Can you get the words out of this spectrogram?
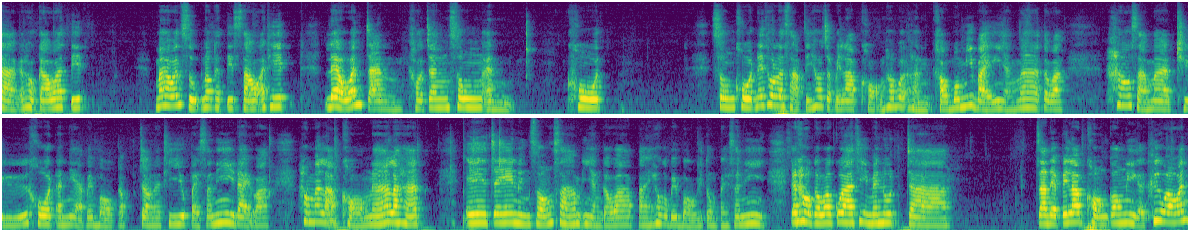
จากกระเทากาว่าติด มาวันศุกร์เนาะกับติดเสาร์อาทิตย์ แล้ววันจันทร์เขาจังส่งอันโคดส่งโคดในโทรศัพท์ที่เขาจะไปรับของเขาบ่หันเขาบ่มีใบอย่างมากแต่ว่าเขาสามารถถือโคดอันเนี้ยไปบอกกับเจ้าหน้าที่อยู่ไปซนี่ได้ว่าเขามารับของนะรหัส AJ หนึ่งสองสามอีหยังก็ว่าไปเขาก็ไปบอกอยู่ตรงไปซนี่ก็เท่ากับว่ากว่าที่มนุษย์จะจะได้ไปรับของกองนี่ก็คือว่าวัน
